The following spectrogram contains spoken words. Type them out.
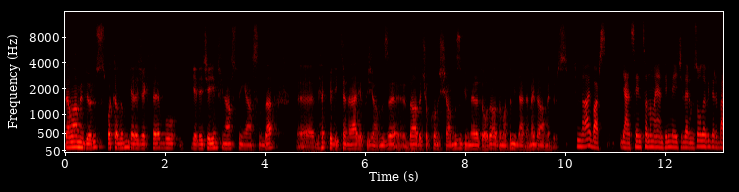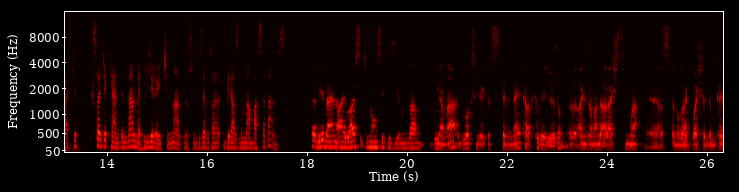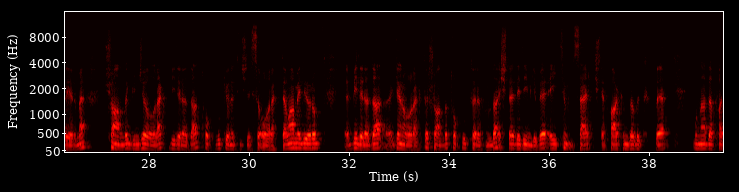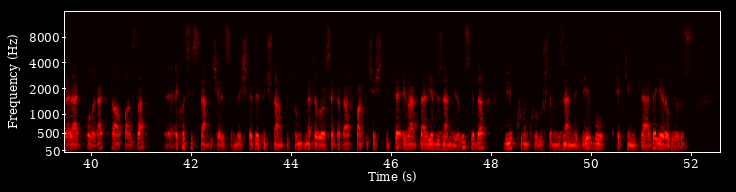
Devam ediyoruz. Bakalım gelecekte bu geleceğin finans dünyasında ee, hep birlikte neler yapacağımızı daha da çok konuşacağımız günlere doğru adım adım ilerlemeye devam ediyoruz. Şimdi Aybars yani seni tanımayan dinleyicilerimiz olabilir belki. Kısaca kendinden ve 1 lira için ne yapıyorsun? Bize biraz bundan bahseder misin? Tabii ben Aybars 2018 yılından bu yana zincir ekosistemine katkı veriyorum. Ee, aynı zamanda araştırma e, asistanı olarak başladığım kariyerime şu anda güncel olarak 1 lirada topluluk yöneticisi olarak devam ediyorum. 1 lirada e, genel olarak da şu anda topluluk tarafında işte dediğim gibi eğitimsel işte farkındalık ve buna da paralel olarak daha fazla e, ekosistem içerisinde işte Web3'ten tutun Metaverse'e kadar farklı çeşitlilikte eventler ya düzenliyoruz ya da büyük kurum kuruluşların düzenlediği bu etkinliklerde yer alıyoruz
